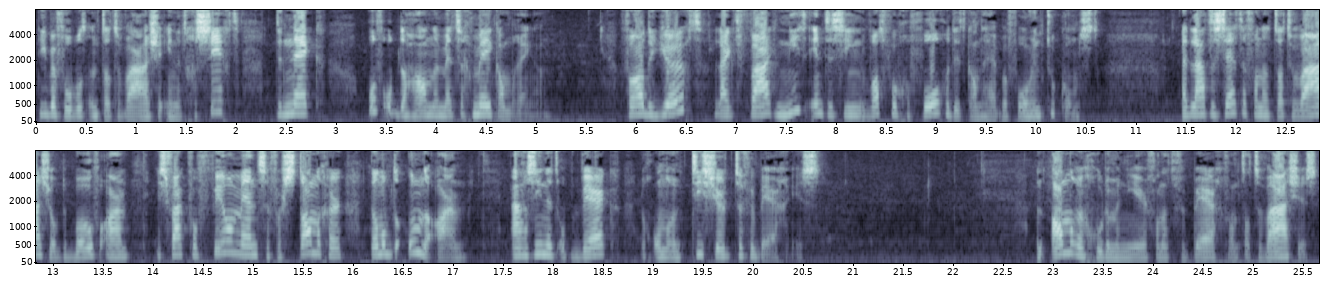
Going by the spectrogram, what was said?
die bijvoorbeeld een tatoeage in het gezicht, de nek of op de handen met zich mee kan brengen. Vooral de jeugd lijkt vaak niet in te zien wat voor gevolgen dit kan hebben voor hun toekomst. Het laten zetten van een tatoeage op de bovenarm is vaak voor veel mensen verstandiger dan op de onderarm, aangezien het op werk nog onder een t-shirt te verbergen is. Een andere goede manier van het verbergen van tatoeages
